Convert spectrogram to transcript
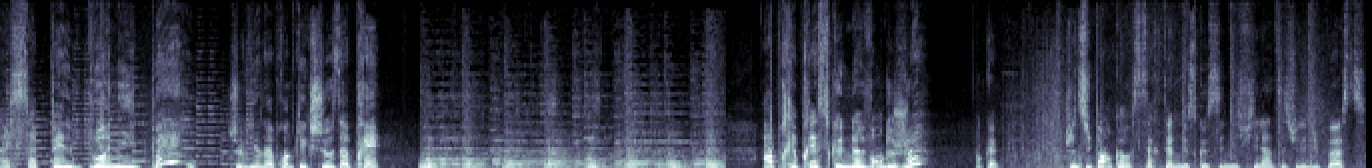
Elle s'appelle Bonnie Belle? Je viens d'apprendre quelque chose après... Après presque 9 ans de jeu? Ok. Je ne suis pas encore certaine de ce que signifie l'intitulé du poste,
